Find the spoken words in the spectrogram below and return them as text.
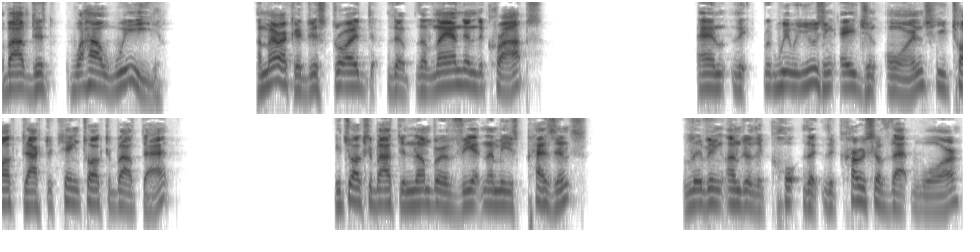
about this, how we, America, destroyed the, the land and the crops, and the, we were using Agent Orange. He talked, Dr. King talked about that. He talks about the number of Vietnamese peasants living under the, the, the curse of that war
